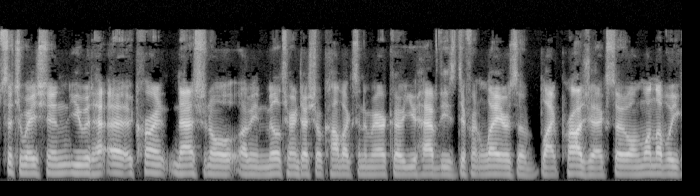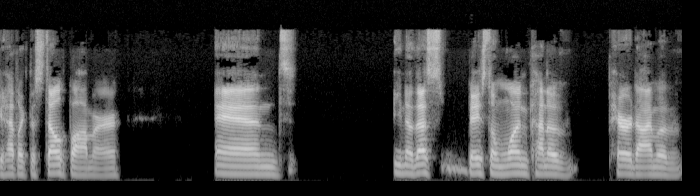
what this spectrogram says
situation, you would have uh, a current national, I mean, military industrial complex in America. You have these different layers of black projects. So on one level, you could have like the stealth bomber, and you know that's based on one kind of paradigm of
